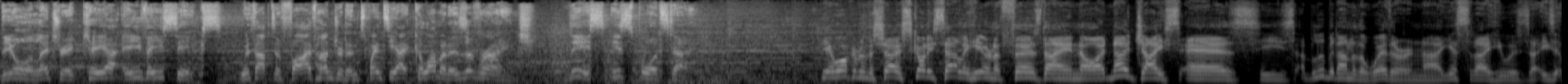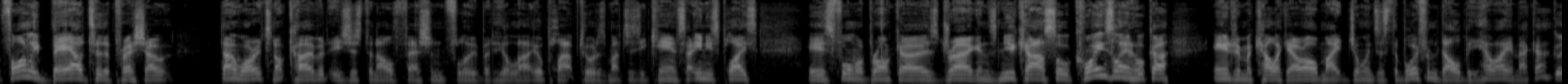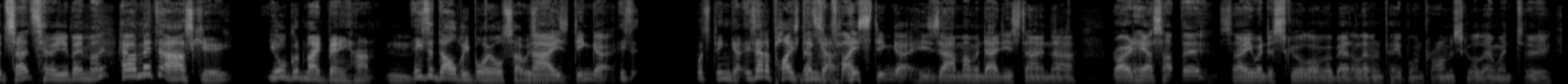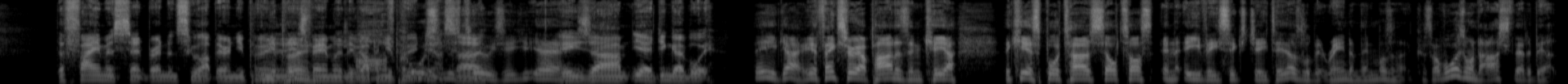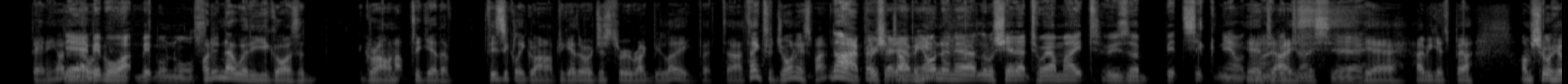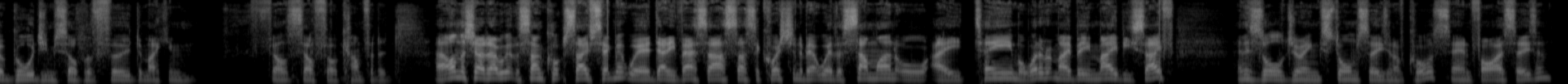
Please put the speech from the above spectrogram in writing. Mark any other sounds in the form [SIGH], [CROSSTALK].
The all electric Kia EV6 with up to 528 kilometres of range. This is Sports Day. Yeah, welcome to the show. Scotty Sattler here on a Thursday night. No Jace as he's a little bit under the weather, and uh, yesterday he was uh, he's finally bowed to the pressure. Don't worry, it's not COVID. He's just an old-fashioned flu, but he'll uh, he'll play up to it as much as he can. So in his place is former Broncos, Dragons, Newcastle, Queensland hooker Andrew McCullough, our old mate, joins us. The boy from Dalby. How are you, Macca? Good, Sats. How you been, mate? How I meant to ask you, your good mate Benny Hunt. He's a Dalby boy, also, isn't No, he? he's Dingo. He's what's Dingo? Is that a place, That's Dingo? a place, Dingo. His uh, mum and dad used to own the roadhouse up there. So he went to school of about 11 people in primary school, then went to the famous St Brendan School up there in Yeppoon, and his family live up Oh, in of Yeppoon course, now. he is so too. He's a, yeah. he's, um, yeah, Dingo boy. There you go. Yeah, thanks to our partners in Kia, the Kia Sportage, Seltos, and EV6 GT. That was a little bit random then, wasn't it? Because I've always wanted to ask that about Benny. I Yeah, a bit more, up, bit more north. I didn't know whether you guys had grown up together, physically grown up together, or just through rugby league. But uh, thanks for joining us, mate. No, I appreciate you having jumping on, and a little shout out to our mate who's a bit sick now at Yeah, the moment. Jace. Jace. Yeah. Yeah, hope he gets better. I'm sure he'll gorge himself with food to make him feel, self feel comforted. Uh, on the show today, we've got the Suncorp Safe segment where Daddy Vass asks us a question about whether someone or a team or whatever it may be may be safe. And this is all during storm season, of course, and fire season.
